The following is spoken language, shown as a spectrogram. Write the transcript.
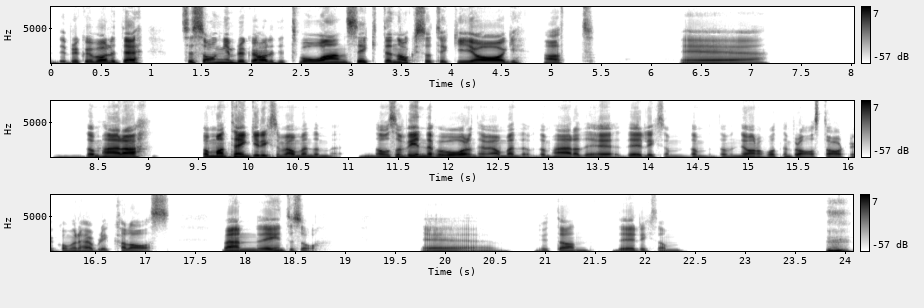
Det brukar ju vara lite. Säsongen brukar ha lite två ansikten också tycker jag att. Eh, de här. Om man tänker liksom, ja, men de, de som vinner på våren, ja, men de, de här, det, det är liksom, de, de, nu har de fått en bra start, nu kommer det här bli kalas. Men det är inte så. Eh, utan det är liksom.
